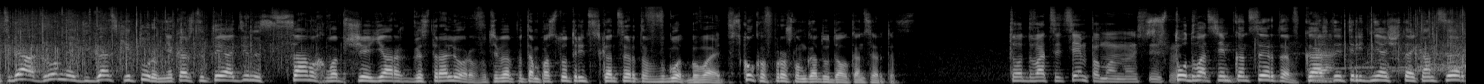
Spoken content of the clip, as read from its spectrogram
У тебя огромные гигантские туры. Мне кажется, ты один из самых вообще ярых гастролеров. У тебя там по 130 концертов в год бывает. Сколько в прошлом году дал концертов? 127, по-моему. если не ошибаюсь. 127 концертов. Каждые три дня, считай, концерт.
